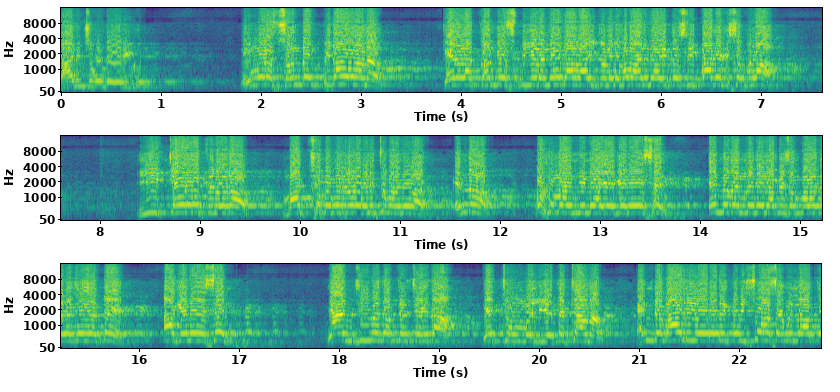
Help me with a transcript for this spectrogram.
കാണിച്ചുകൊണ്ടേയിരിക്കുന്നു നിങ്ങളുടെ സ്വന്തം പിതാവാണ് കേരള കോൺഗ്രസ് ബിയുടെ നേതാവായിട്ടുള്ള ബഹുമാനായിട്ട് ശ്രീ ബാലകൃഷ്ണപിള്ള. ഈ കേരളത്തിനോട് മാധ്യമങ്ങളോട് വിളിച്ചു പറഞ്ഞത് എന്തോ? ബഹുമാന്യനായ ഗണേശൻ എന്ന് തന്നെ ഞാൻ അഭിസംബോധന ചെയ്യട്ടെ? ആ ഗണേശൻ ഞാൻ ജീവിതത്തിൽ ചെയ്ത ഏറ്റവും വലിയ തെറ്റാണ്. എന്റെ ഭാര്യയോട് എനിക്ക് വിശ്വാസമില്ലാത്ത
